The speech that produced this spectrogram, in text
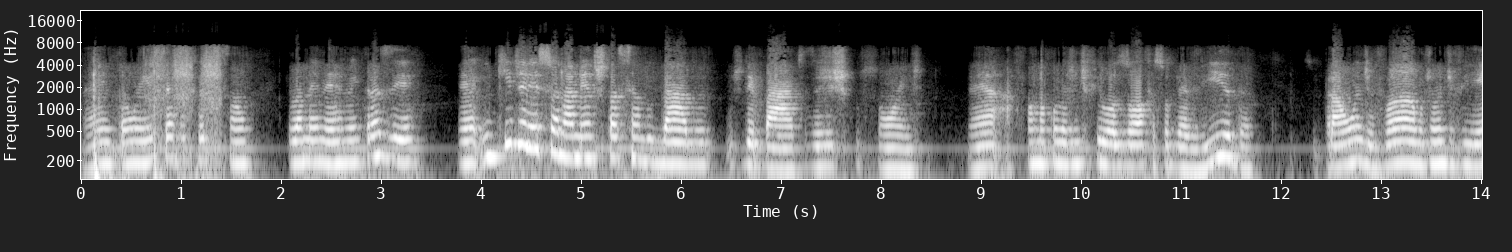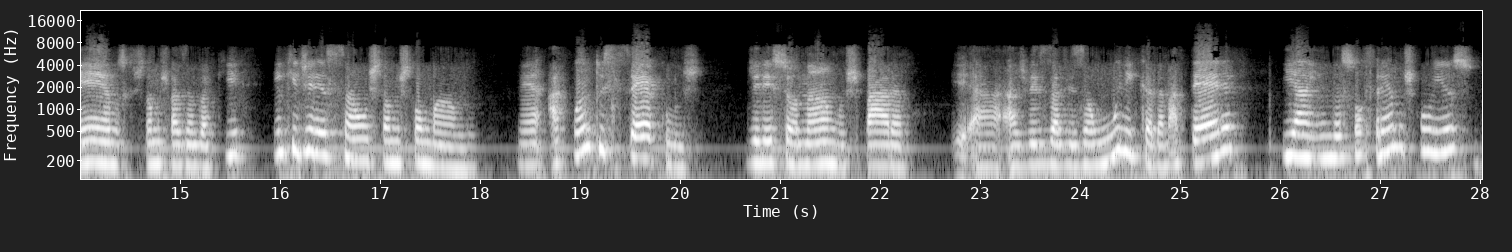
Né? Então, essa é a reflexão que a Mener vem trazer. É, em que direcionamento está sendo dado os debates, as discussões, né? a forma como a gente filosofa sobre a vida, para onde vamos, de onde viemos, o que estamos fazendo aqui, em que direção estamos tomando. Né? Há quantos séculos direcionamos para, é, às vezes, a visão única da matéria e ainda sofremos com isso.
